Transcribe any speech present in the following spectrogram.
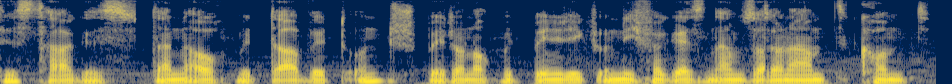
des Tages, dann auch mit David und später noch mit Benedikt. Und nicht vergessen am Sonnabend kommt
